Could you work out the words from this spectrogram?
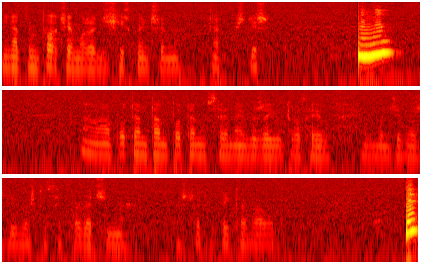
I na tym porcie może dzisiaj skończymy. Jak myślisz? Mhm. No, a potem tam, potem sobie najwyżej jutro sobie, jak będzie możliwość, to sobie polecimy. Jeszcze tutaj kawałek. Nie?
